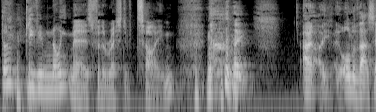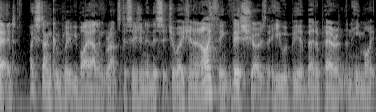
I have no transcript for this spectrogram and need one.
Don't give him nightmares for the rest of time. like, I, I, all of that said, I stand completely by Alan Grant's decision in this situation, and I think this shows that he would be a better parent than he might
